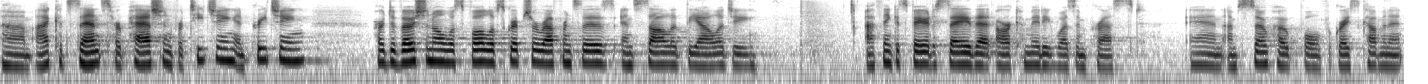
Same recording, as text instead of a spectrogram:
Um, I could sense her passion for teaching and preaching. Her devotional was full of scripture references and solid theology. I think it's fair to say that our committee was impressed, and I'm so hopeful for Grace Covenant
